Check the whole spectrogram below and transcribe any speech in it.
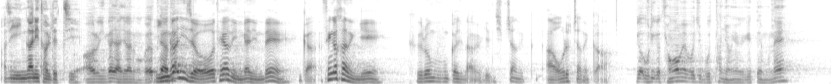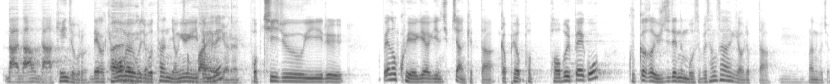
아직 인간이 덜 됐지. 아, 그럼 인간이 아니라는 건가요? 태아는? 인간이죠. 태아도 인간인데, 그러니까 생각하는 게 그런 부분까지 나가긴 쉽지 않을까? 아 어렵지 않을까? 그러니까 우리가 경험해보지 못한 영역이기 때문에 나 나 나 개인적으로 내가 경험해보지 그러니까 못한 영역이기 때문에 의견은. 법치주의를 빼놓고 얘기하기는 쉽지 않겠다. 그러니까 법, 법, 법을 빼고 국가가 유지되는 모습을 상상하기 어렵다라는 거죠.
